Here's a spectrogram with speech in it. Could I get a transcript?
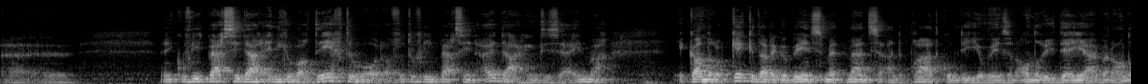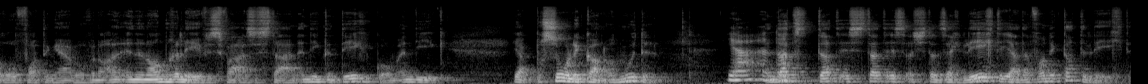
uh, ik hoef niet per se daarin gewaardeerd te worden, of het hoeft niet per se een uitdaging te zijn, maar ik kan erop kicken dat ik opeens met mensen aan de praat kom die opeens een andere idee hebben, een andere opvatting hebben, of in een andere levensfase staan, en die ik dan tegenkom en die ik ja, persoonlijk kan ontmoeten. Ja, en, en dat, dat, dat, is, dat is, als je dan zegt leegte, ja, dan vond ik dat de leegte.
